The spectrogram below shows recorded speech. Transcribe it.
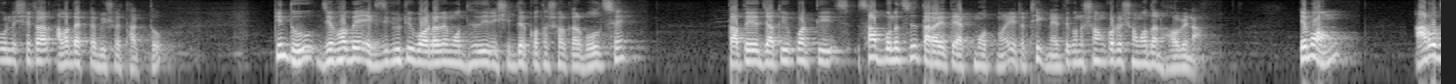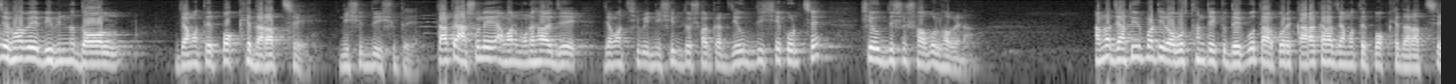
করলে সেটার আলাদা একটা বিষয় থাকতো। কিন্তু যেভাবে এক্সিকিউটিভ অর্ডারের মধ্যে দিয়ে নিষিদ্ধের কথা সরকার বলছে, তাতে জাতীয় পার্টি সাব বলেছে তারা এতে একমত নয়। এটা ঠিক না, এতে কোনো সংকটের সমাধান হবে না। এবং আরও যেভাবে বিভিন্ন দল জামাতের পক্ষে দাঁড়াচ্ছে নিষিদ্ধ ইস্যুতে, তাতে আসলে আমার মনে হয় যে জামাত শিবির নিষিদ্ধ সরকার যে উদ্দেশ্যে করছে, সে উদ্দেশ্য সফল হবে না। আমরা জাতীয় পার্টির অবস্থানটা একটু দেখব, তারপরে কারা কারা জামাতের পক্ষে দাঁড়াচ্ছে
